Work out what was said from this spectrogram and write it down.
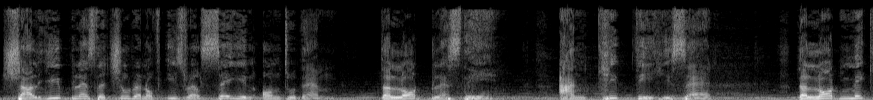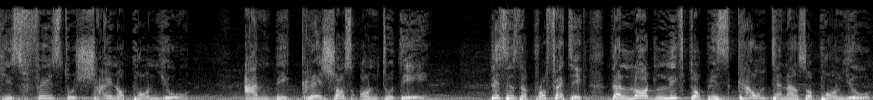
shall ye bless the children of Israel, saying unto them, The Lord bless thee and keep thee, he said. The Lord make his face to shine upon you and be gracious unto thee. This is the prophetic. The Lord lift up his countenance upon you.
